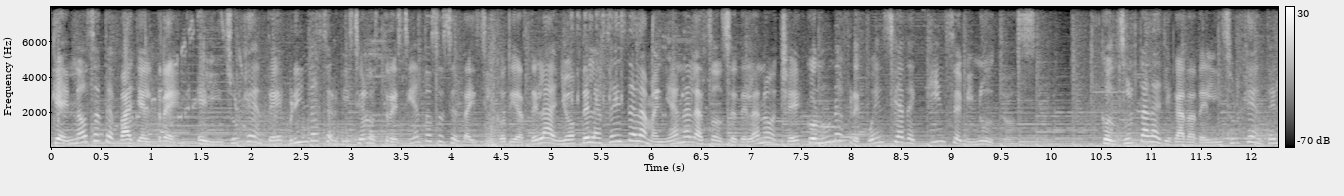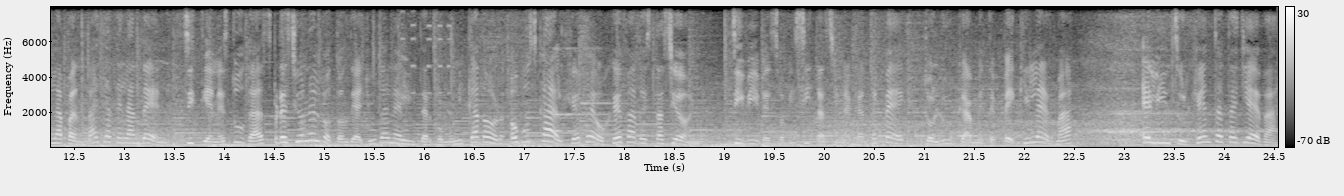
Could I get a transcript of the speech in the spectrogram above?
Que no se te vaya el tren. El Insurgente brinda servicio los 365 días del año de las 6 de la mañana a las 11 de la noche con una frecuencia de 15 minutos. Consulta la llegada del insurgente en la pantalla del andén. Si tienes dudas, presiona el botón de ayuda en el intercomunicador o busca al jefe o jefa de estación. Si vives o visitas Sinacantepec, Toluca, Metepec y Lerma, el insurgente te lleva.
